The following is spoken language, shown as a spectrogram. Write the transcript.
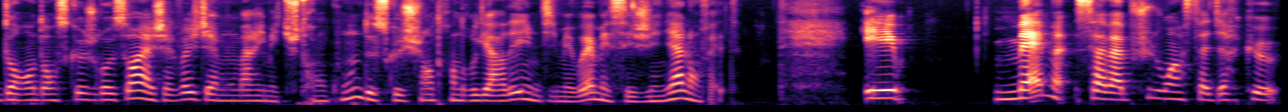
dans, ce que je ressens. Et à chaque fois, je dis à mon mari, mais tu te rends compte de ce que je suis en train de regarder? Il me dit, mais ouais, mais c'est génial en fait. Et même, ça va plus loin, c'est-à-dire que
